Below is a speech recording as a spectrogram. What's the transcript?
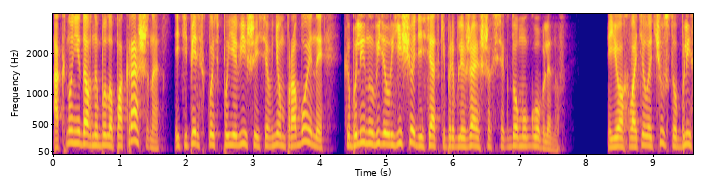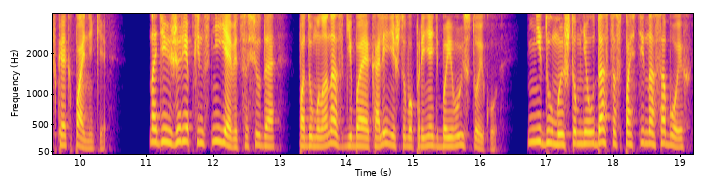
Окно недавно было покрашено, и теперь сквозь появившиеся в нем пробоины Кобылин увидел еще десятки приближающихся к дому гоблинов. Ее охватило чувство, близкое к панике. «Надеюсь, Жеребкинс не явится сюда», — подумала она, сгибая колени, чтобы принять боевую стойку. «Не думаю, что мне удастся спасти нас обоих».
